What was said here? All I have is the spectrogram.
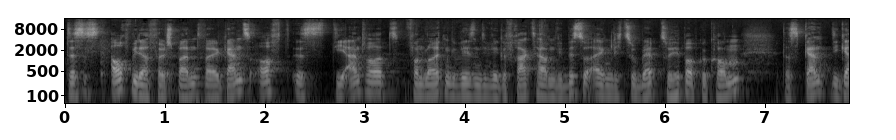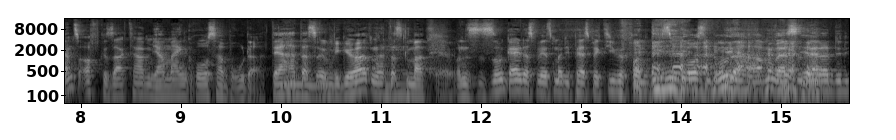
Das ist auch wieder voll spannend, weil ganz oft ist die Antwort von Leuten gewesen, die wir gefragt haben, wie bist du eigentlich zu Rap, zu Hip-Hop gekommen, dass ganz, die ganz oft gesagt haben, ja, mein großer Bruder, der hat das irgendwie gehört und hat das gemacht. Und es ist so geil, dass wir jetzt mal die Perspektive von diesem großen Bruder haben, weißt du, der dann die,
